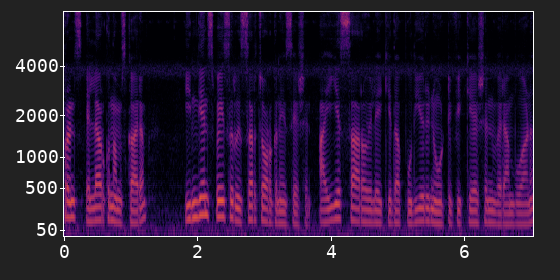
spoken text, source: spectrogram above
ഫ്രണ്ട്സ് എല്ലാവർക്കും നമസ്കാരം. Indian space research organisation I S R ഒയിലേക്ക് ഇതാ പുതിയൊരു നോട്ടിഫിക്കേഷൻ വരാൻ പോവാണ്.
